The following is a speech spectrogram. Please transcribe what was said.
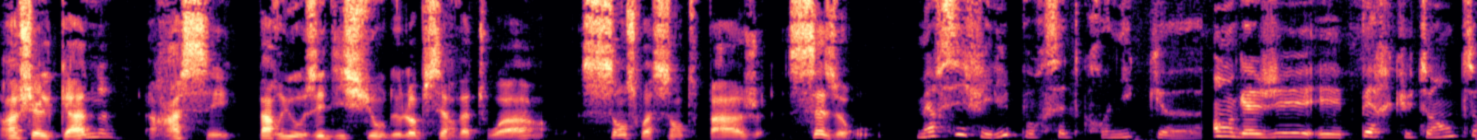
Rachel Kahn, Racé, paru aux éditions de l'Observatoire, 160 pages, 16 euros. Merci Philippe pour cette chronique euh, engagée et percutante.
